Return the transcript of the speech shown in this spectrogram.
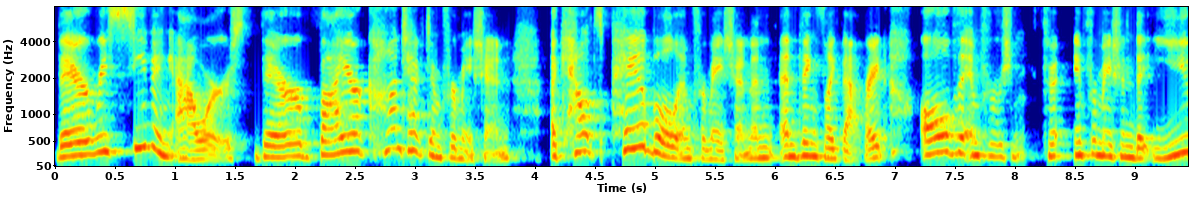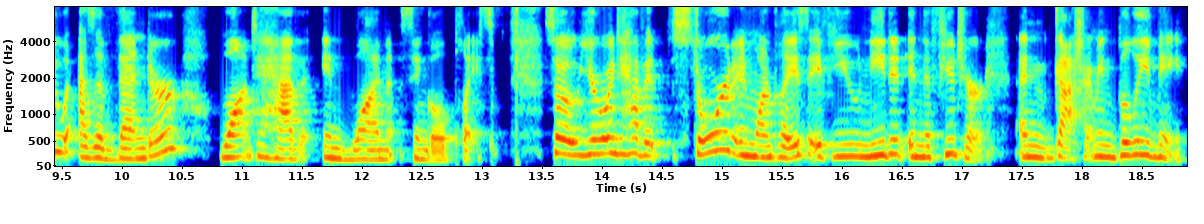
their receiving hours, their buyer contact information, accounts payable information, and, and things like that, right? All of the information, information that you as a vendor want to have in one single place. So you're going to have it stored in one place if you need it in the future. And gosh, I mean, believe me,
